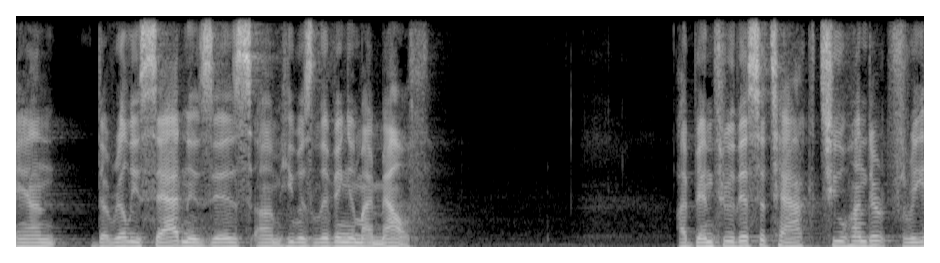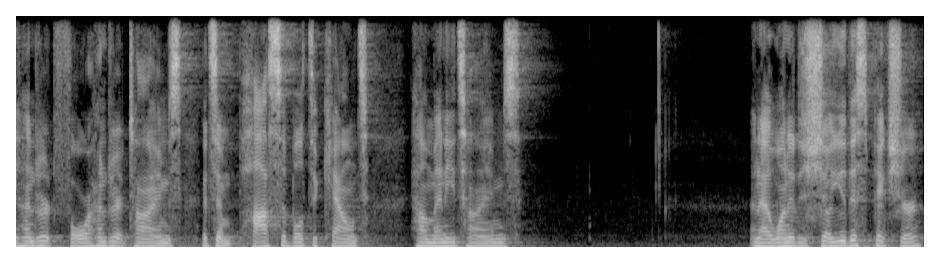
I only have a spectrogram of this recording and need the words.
And the really sad news is um, he was living in my mouth. I've been through this attack 200, 300, 400 times. It's impossible to count how many times. And I wanted to show you this picture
